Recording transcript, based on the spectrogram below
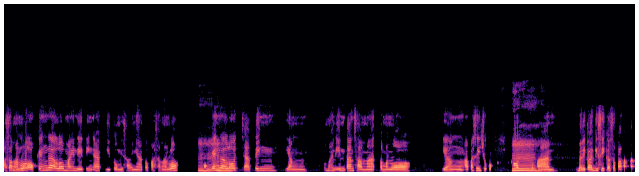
pasangan lo oke okay nggak lo main dating app gitu misalnya atau pasangan lo mm-hmm, oke okay nggak mm-hmm. lo chatting yang lumayan intan sama temen lo yang apa sih cukup mm-hmm. gitu kan balik lagi sih kesepakatan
